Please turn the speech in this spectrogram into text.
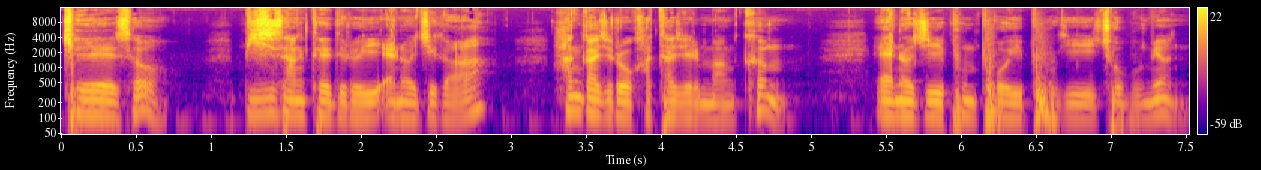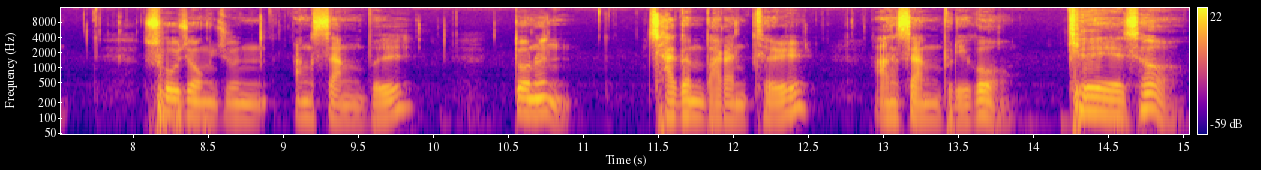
계에서 미시 상태들의 에너지가 한 가지로 같아질 만큼 에너지 분포의 폭이 좁으면 소정준 앙쌍블 또는 작은 바란틀 앙쌍블이고 개에서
